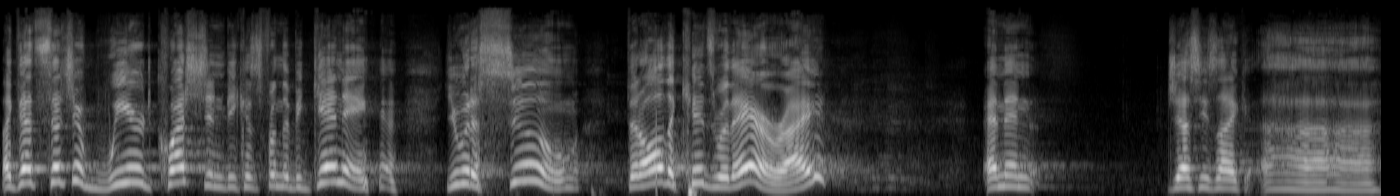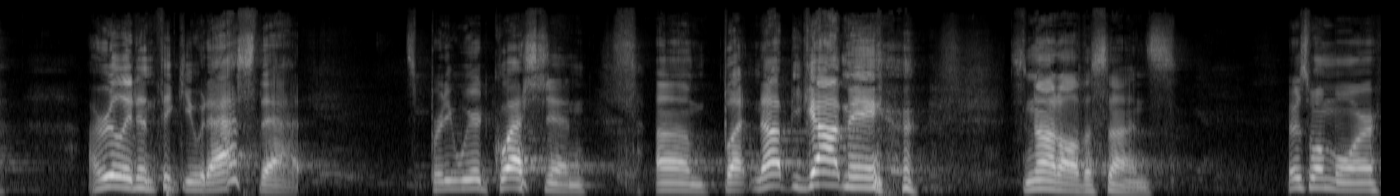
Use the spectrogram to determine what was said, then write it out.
Like, that's such a weird question because from the beginning, you would assume that all the kids were there, right? And then Jesse's like, uh, I really didn't think you would ask that. It's a pretty weird question. Um, but nope, you got me. it's not all the sons. There's one more.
